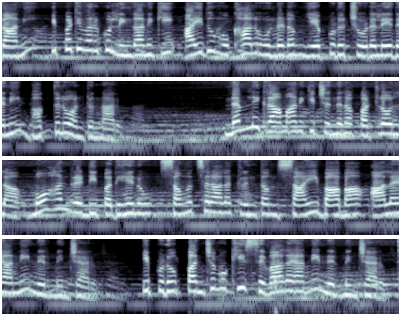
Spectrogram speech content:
కానీ ఇప్పటి వరకు లింగానికి ఐదు ముఖాలు ఉండడం ఎప్పుడు చూడలేదని భక్తులు అంటున్నారు. నెమ్లి గ్రామానికి చెందిన పట్లోళ్ళ మోహన్ రెడ్డి పదిహేను సంవత్సరాల క్రితం సాయిబాబా ఆలయాన్ని నిర్మించారు. ఇప్పుడు పంచముఖి శివాలయాన్ని నిర్మించారు.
